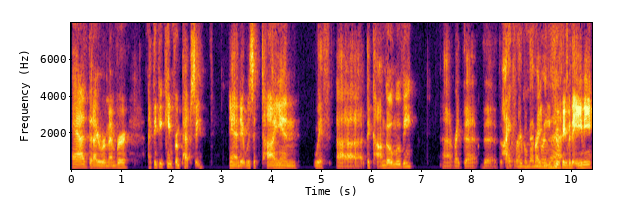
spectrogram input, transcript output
had that I remember, I think it came from Pepsi, and it was a tie-in with uh, the Congo movie. Uh, right, the the, the I Michael remember Crichton that. movie with Amy.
